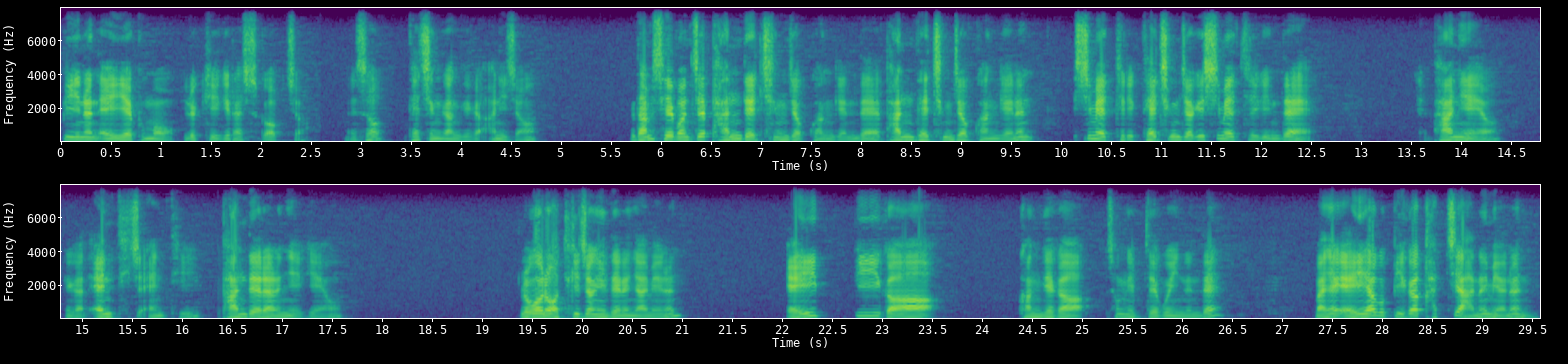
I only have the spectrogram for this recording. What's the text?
B는 A의 부모 이렇게 얘기를 할 수가 없죠. 그래서 대칭 관계가 아니죠. 그 다음 세 번째 반대칭적 관계인데 반대칭적 관계는 시메트릭, 대칭적이 시메트릭인데 반이에요. 그러니까 엔티죠, 엔티. 반대라는 얘기예요. 이거는 어떻게 정의되느냐 하면은 A, B가 관계가 성립되고 있는데 만약에 A하고 B가 같지 않으면은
